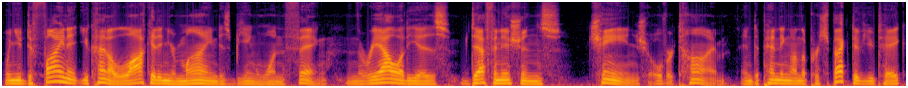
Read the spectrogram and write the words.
when you define it, you kind of lock it in your mind as being one thing. And the reality is, definitions change over time. And depending on the perspective you take,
